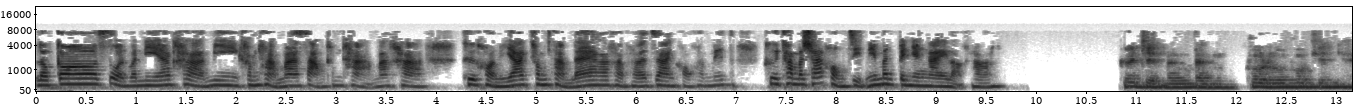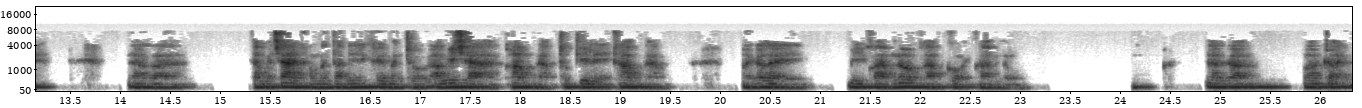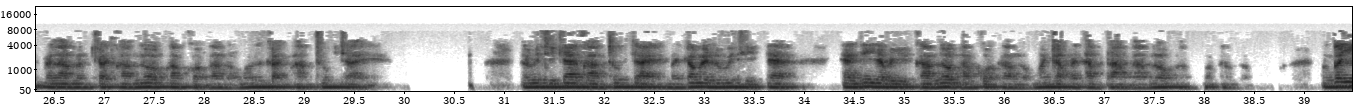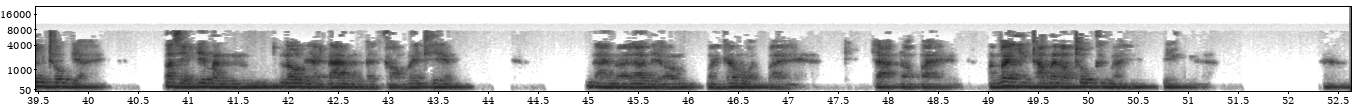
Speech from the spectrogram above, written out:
แล้วก็ส่วนวันนี้ค่ะ มีคำถามมาสามคำถามมาค่ะ คือขออนุญาตคำถามแรกอะค่ะ พระอาจารย์ของความเมตคือธรรมชาติของจิตนี่มันเป็นยังไงเหรอคะคือจิตมันเป็นผู้รู้ผู้คิดไงแล้วก็ ธรรมชาติของมันตอนนี้คือมันถูกอวิชชาครอบงำทุกกิเลสครอบงำมันก็เลยมีความโลภความโกรธความหลงแล้วก็พอเกิดเวลามันเกิดความโลภความโกรธความหลงมันก็เกิดความทุกข์ใจ แล้ววิธีแก้ความทุกข์ใจ มันก็ไม่รู้วิธีแก้แทนที่จะไปหยุดความโลภความโกรธความหลงมันกลับไปทำตามความโลภความโกรธความหลงมันก็ยิ่งทุกข์ใหญ่เพราะสิ่งที่มันโลภอยากได้มันเป็นของไม่เที่ยง ได้มาแล้วเดี๋ยวมันก็หมดไป จากเราไป มันก็ยิ่งทำให้เราทุกข์ขึ้นมาอีก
